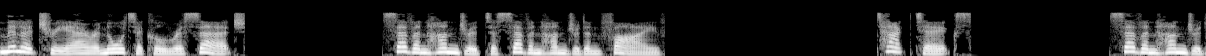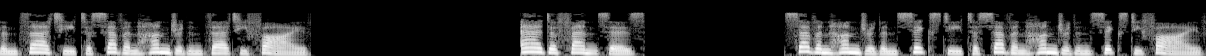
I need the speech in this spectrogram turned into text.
Military aeronautical research 700 to 705 Tactics 730 to 735 Air defenses 760 to 765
